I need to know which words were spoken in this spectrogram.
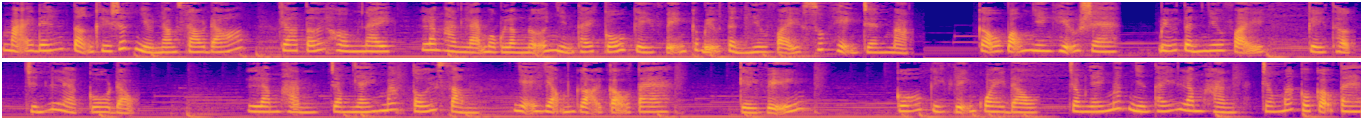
Mãi đến tận khi rất nhiều năm sau đó, cho tới hôm nay, Lâm Hành lại một lần nữa nhìn thấy cố kỳ viễn có biểu tình như vậy xuất hiện trên mặt. Cậu bỗng nhiên hiểu ra, biểu tình như vậy, kỳ thật chính là cô độc. Lâm Hành trong nháy mắt tối sầm, nhẹ giọng gọi cậu ta. Kỳ viễn. Cố kỳ viễn quay đầu, trong nháy mắt nhìn thấy Lâm Hành, trong mắt của cậu ta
